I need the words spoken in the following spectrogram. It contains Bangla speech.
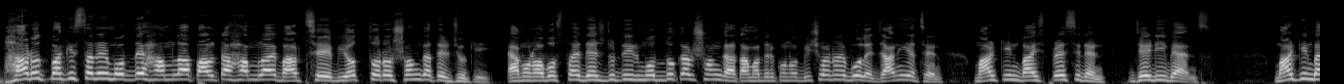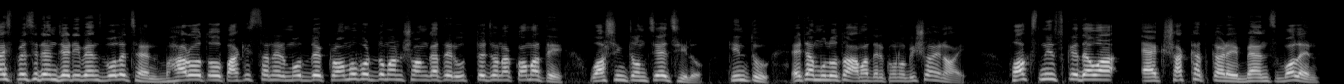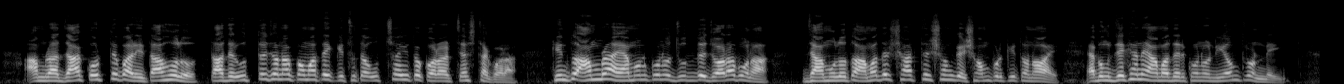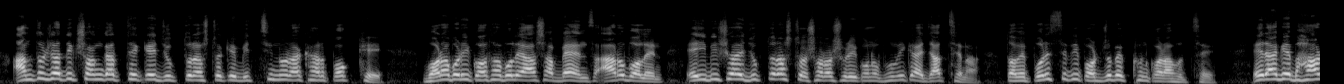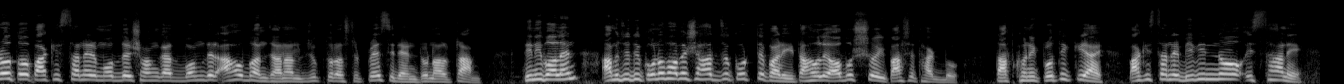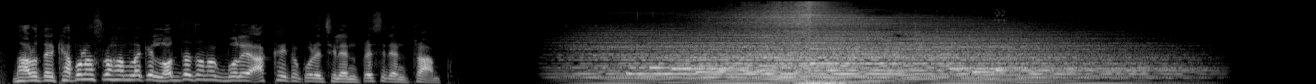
ভারত পাকিস্তানের মধ্যে হামলা, পাল্টা হামলায় বাড়ছে বৃহত্তর সংঘাতের ঝুঁকি। এমন অবস্থায় দেশ দুটির মধ্যকার সংঘাত আমাদের কোনো বিষয় নয় বলে জানিয়েছেন মার্কিন ভাইস প্রেসিডেন্ট জেডি ব্যান্স মার্কিন ভাইস প্রেসিডেন্ট জেডি ব্যান্স বলেছেন, ভারত ও পাকিস্তানের মধ্যে ক্রমবর্ধমান সংঘাতের উত্তেজনা কমাতে ওয়াশিংটন চেয়েছিল। কিন্তু এটা মূলত আমাদের কোনো বিষয় নয়। ফক্স নিউজকে দেওয়া এক সাক্ষাৎকারে ব্যান্স বলেন আমরা যা করতে পারি তা হলো তাদের উত্তেজনা কমাতে কিছুটা উৎসাহিত করার চেষ্টা করা। কিন্তু আমরা এমন কোনো যুদ্ধে জড়াবো না, যা মূলত আমাদের স্বার্থের সঙ্গে সম্পর্কিত নয় এবং যেখানে আমাদের কোনো নিয়ন্ত্রণ নেই। আন্তর্জাতিক সংঘাত থেকে যুক্তরাষ্ট্রকে বিচ্ছিন্ন রাখার পক্ষে বরাবরই কথা বলে আসা ব্যান্স আরও বলেন, এই বিষয়ে যুক্তরাষ্ট্র সরাসরি কোনো ভূমিকায় যাচ্ছে না, তবে পরিস্থিতি পর্যবেক্ষণ করা হচ্ছে। এর আগে ভারত ও পাকিস্তানের মধ্যে সংঘাত বন্ধের আহ্বান জানান যুক্তরাষ্ট্রের প্রেসিডেন্ট ডোনাল্ড ট্রাম্প। তিনি বলেন, আমি যদি কোনোভাবে সাহায্য করতে পারি, তাহলে অবশ্যই পাশে থাকব। তাৎক্ষণিক প্রতিক্রিয়ায় পাকিস্তানের বিভিন্ন স্থানে ভারতের ক্ষেপণাস্ত্র হামলাকে লজ্জাজনক বলে আখ্যায়িত করেছিলেন প্রেসিডেন্ট ট্রাম্প।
